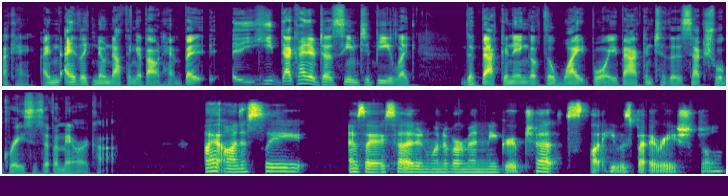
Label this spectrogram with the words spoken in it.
okay I, I like know nothing about him but he that kind of does seem to be like the beckoning of the white boy back into the sexual graces of America. I honestly, as I said in one of our many group chats, thought he was biracial.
